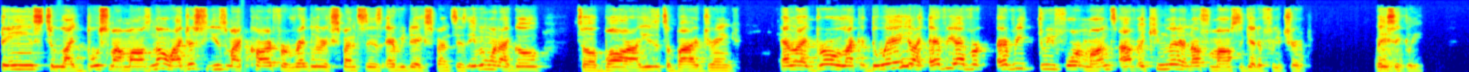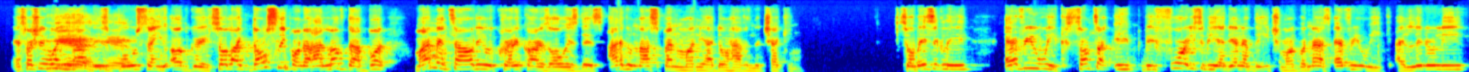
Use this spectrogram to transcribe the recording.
things to like boost my miles. No, I just use my card for regular expenses, everyday expenses. Even when I go to a bar, I use it to buy a drink. And like, bro, like the way like every ever every three four months, I've accumulated enough miles to get a free trip, mm. basically. Especially when you have these yeah. boosts and you upgrade. So like, don't sleep on that. I love that. But my mentality with credit card is always this: I do not spend money I don't have in the checking. So basically, every week, sometimes it, before it used to be at the end of the each month, but now it's every week. I literally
